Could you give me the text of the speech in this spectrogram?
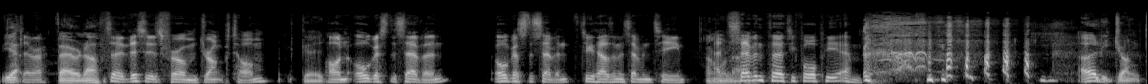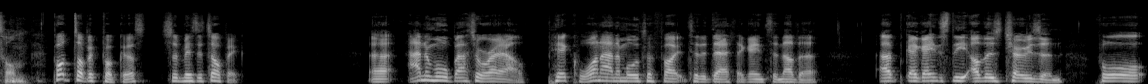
yeah, Sarah. fair enough. So this is from Drunk Tom Good. on August the seventh, August the seventh, two thousand and seventeen, Oh, at no. seven thirty-four p.m. Early drunk Tom. Pod Topic Podcast submit a topic. Uh, animal battle royale. Pick one animal to fight to the death against another, uh, against the others chosen for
